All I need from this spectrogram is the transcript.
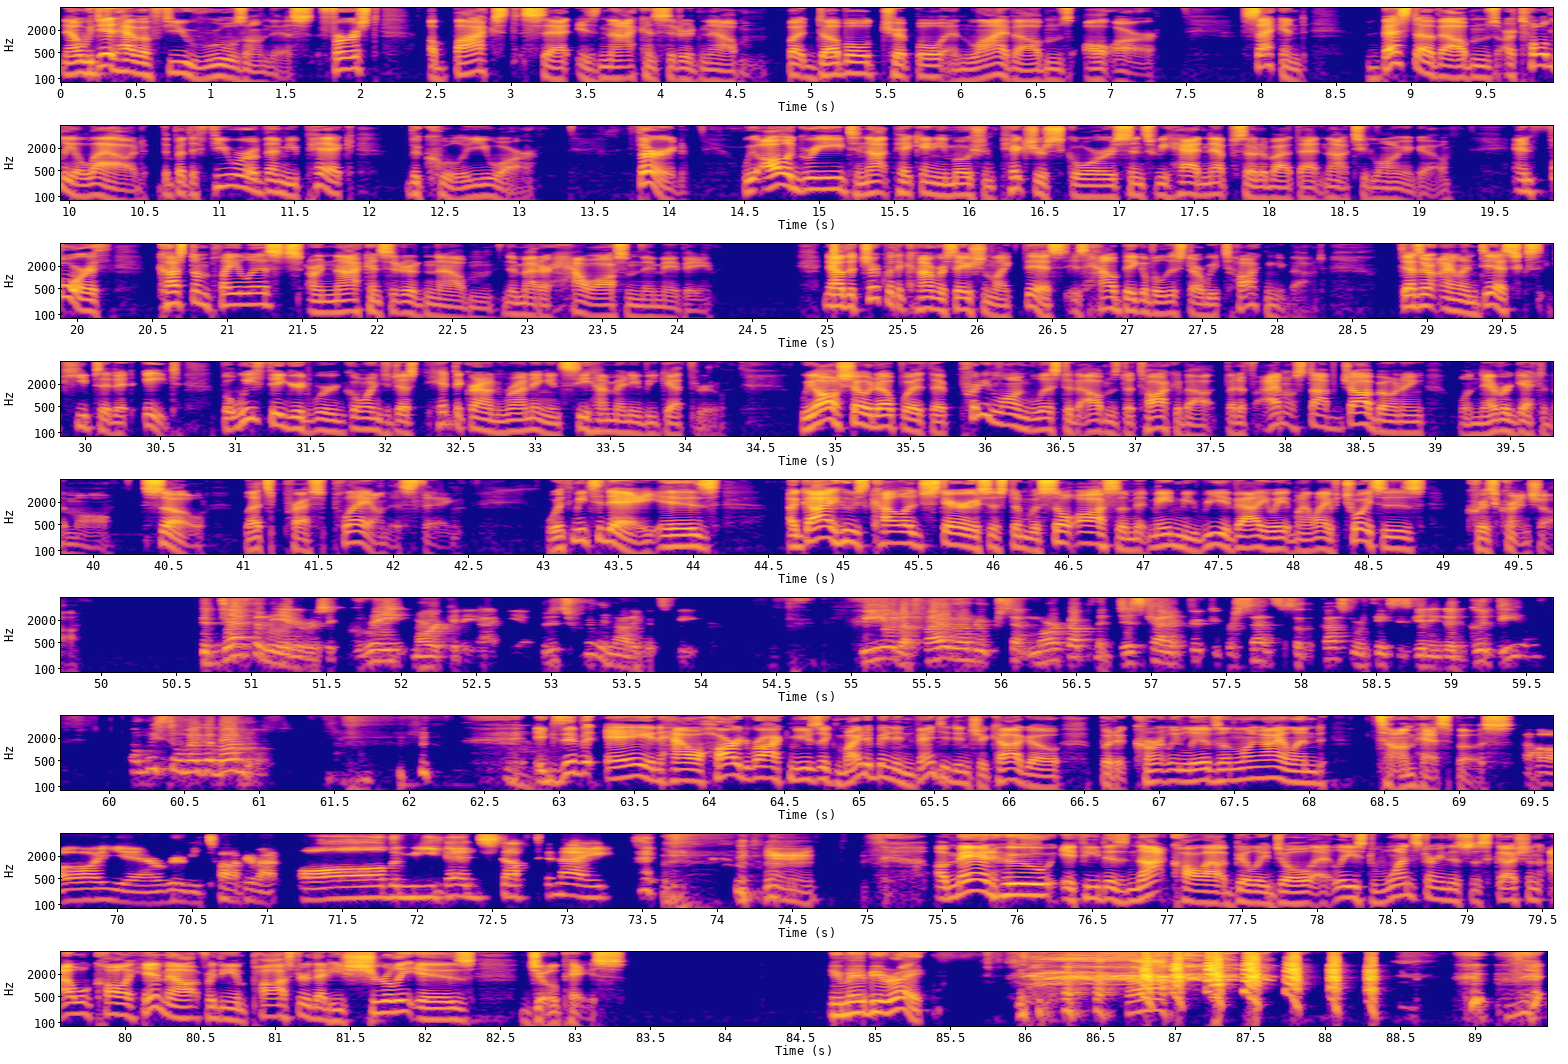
Now, we did have a few rules on this. First, a boxed set is not considered an album, but double, triple, and live albums all are. Second, best of albums are totally allowed, but the fewer of them you pick, the cooler you are. Third, we all agreed to not pick any motion picture scores since we had an episode about that not too long ago. And fourth, custom playlists are not considered an album, no matter how awesome they may be. Now, the trick with a conversation like this is how big of a list are we talking about? Desert Island Discs keeps it at eight, but we figured we are going to just hit the ground running and see how many we get through. We all showed up with a pretty long list of albums to talk about, but if I don't stop jawboning, we'll never get to them all. So, let's press play on this thing. With me today is a guy whose college stereo system was so awesome it made me reevaluate my life choices, Chris Crenshaw. The Deafinator is a great marketing idea, but it's really not a good speaker. We give it a 500% markup and a discount at 50% so the customer thinks he's getting a good deal, and we still make a bundle. Exhibit A and how hard rock music might have been invented in Chicago, but it currently lives on Long Island. Tom Hespos. Oh yeah, we're gonna be talking about all the meathead stuff tonight. a man who, if he does not call out Billy Joel at least once during this discussion, I will call him out for the imposter that he surely is, Joe Pace. You may be right.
